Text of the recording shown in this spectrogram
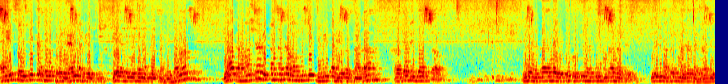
आणि ही संस्कृती आपल्याला पुढे न्यायला लागेल हे या निमित्तानं आपल्याला सांगितलं. या गावाच्या विकासाच्या बाबतीत भूमिका घेत असताना आता बिंदास राहा म्हणजे एवढी मोठी माहिती जाते ताकद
